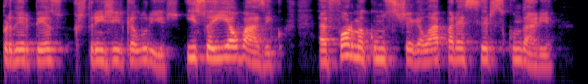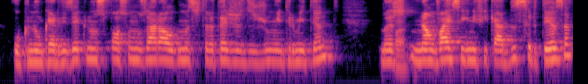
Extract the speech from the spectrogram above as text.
perder peso, restringir calorias. Isso aí é o básico. A forma como se chega lá parece ser secundária, o que não quer dizer que não se possam usar algumas estratégias de jejum intermitente, mas claro. não vai significar de certeza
